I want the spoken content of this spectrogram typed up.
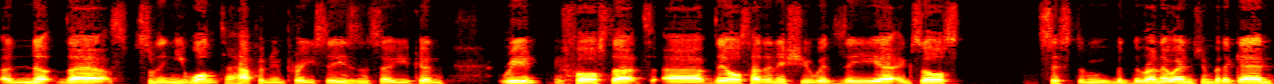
a nut there. That's something you want to happen in pre-season, so you can reinforce that. Uh, they also had an issue with the uh, exhaust system with the Renault engine, but again,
